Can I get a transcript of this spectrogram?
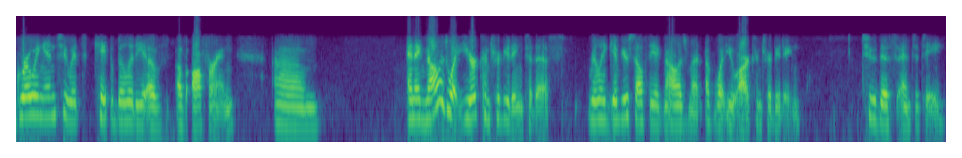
growing into its capability of of offering, um, and acknowledge what you're contributing to this really give yourself the acknowledgement of what you are contributing to this entity,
